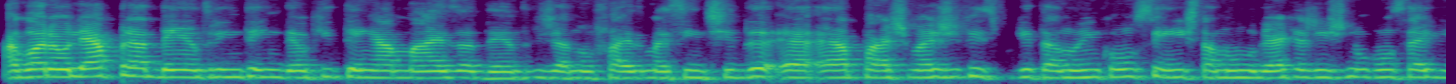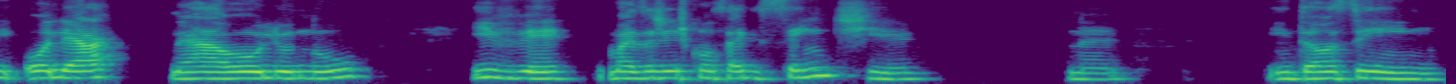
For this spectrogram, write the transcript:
Agora, olhar para dentro e entender o que tem a mais adentro, que já não faz mais sentido, é, é a parte mais difícil, porque está no inconsciente, está num lugar que a gente não consegue olhar né, a olho nu e ver, mas a gente consegue sentir, né? Então, assim,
